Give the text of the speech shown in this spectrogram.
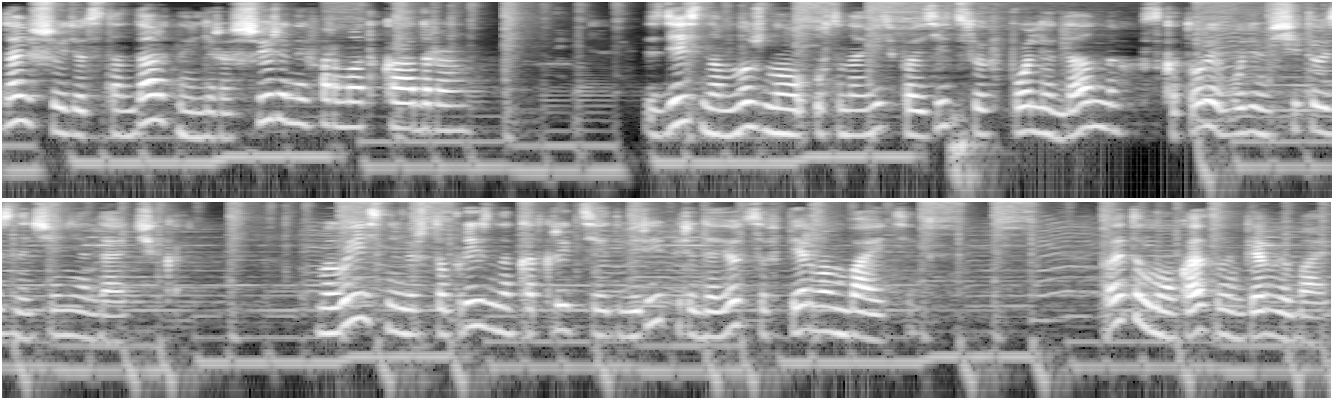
Дальше идет стандартный или расширенный формат кадра. Здесь нам нужно установить позицию в поле данных, с которой будем считывать значение датчика. Мы выяснили, что признак открытия двери передается в первом байте, поэтому указываем первый байт.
